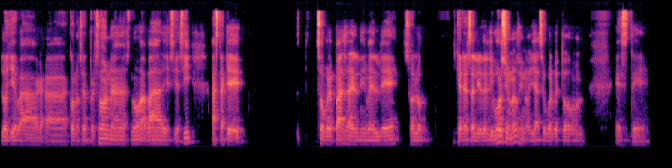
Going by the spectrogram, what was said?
lo lleva a, a conocer personas, ¿no? A bares y así, hasta que sobrepasa el nivel de solo querer salir del divorcio, ¿no? Sino ya se vuelve todo un, este,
